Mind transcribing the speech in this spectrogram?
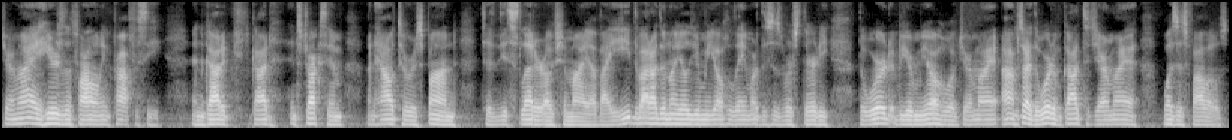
Jeremiah hears the following prophecy and God, God instructs him on how to respond to this letter of Shemaiah. This is verse 30. The word of Yirmiyahu of Jeremiah, I'm sorry, the word of God to Jeremiah was as follows.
